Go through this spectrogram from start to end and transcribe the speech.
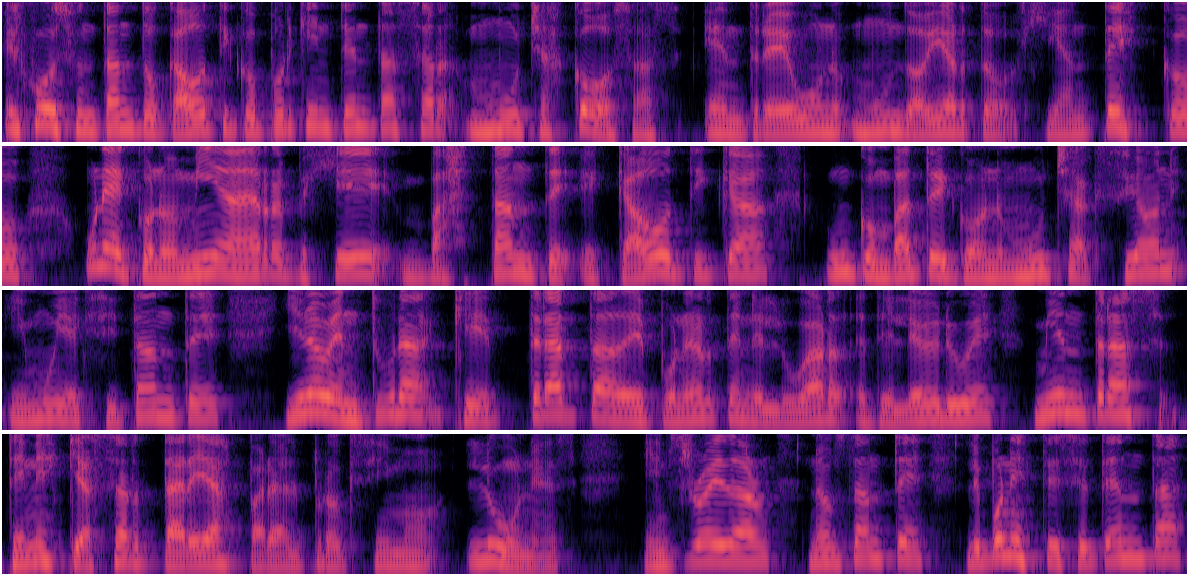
el juego es un tanto caótico porque intenta hacer muchas cosas, entre un mundo abierto gigantesco, una economía RPG bastante eh, caótica, un combate con mucha acción y muy excitante, y una aventura que trata de ponerte en el lugar del héroe mientras tenés que hacer tareas para el próximo lunes. Games Radar, no obstante, le pone este 70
